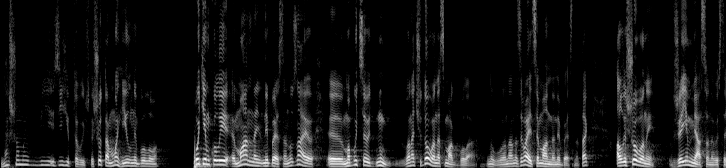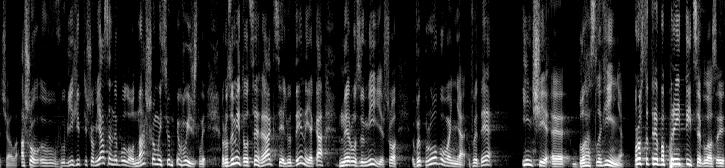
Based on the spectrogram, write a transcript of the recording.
На що ми з Єгипта вийшли? Що там могил не було? Потім, коли манна небесна, ну знаю, мабуть, це ну, вона чудова на смак була. Ну, вона називається манна небесна, так? Але що вони? Вже їм м'яса не вистачало. А що, в Єгипті що м'яса не було? На що ми сюди вийшли? Розумієте, оце реакція людини, яка не розуміє, що випробування веде інші е, благословіння. Просто треба перейти це, благос-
